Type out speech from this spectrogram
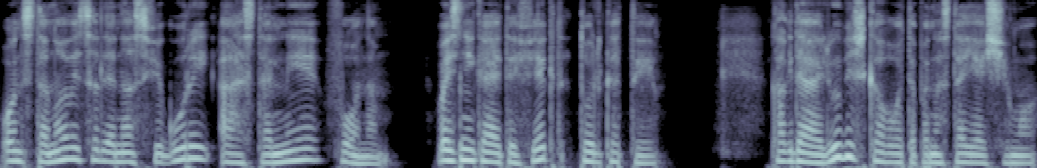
он становится для нас фигурой, а остальные — фоном. Возникает эффект «только ты». Когда любишь кого-то по-настоящему,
